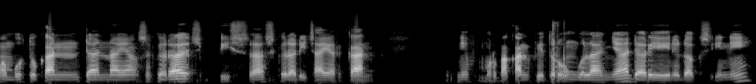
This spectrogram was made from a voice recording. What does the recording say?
membutuhkan dana yang segera bisa segera dicairkan. Ini merupakan fitur unggulannya dari Inidox ini.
